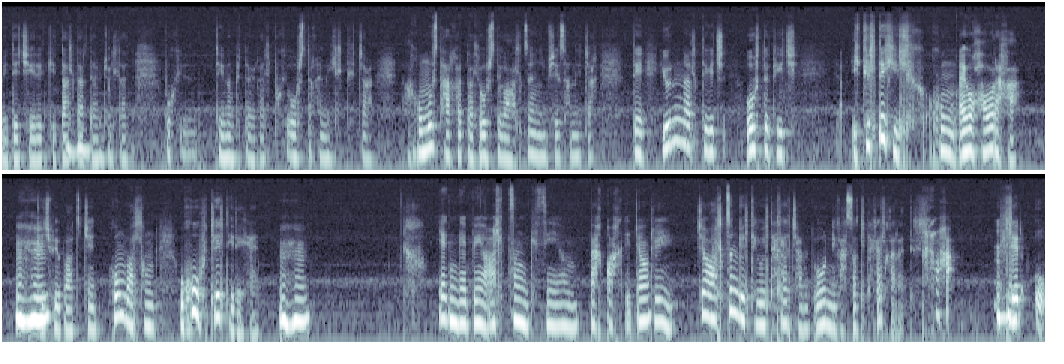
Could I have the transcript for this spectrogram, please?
Мэдээч хэрэг гидалтаар дамжуулаад бүх тийм бит хоёр бол бүх өөрсдийнхөө юм илэрхийлж байгаа. Хүмүүст харахад бол өөрсдөө олцсон юм шиг санагдаж байгаа. Тэгээ ер нь бол тэгж өөртөө тэгж итгэлтэй хийх хүн аюу ховор ахаа Аа. гэж би бодож байна. Хүн болгон өхөн хөтлөл тэрийг хайна. Аа. Яг ингээ би олцсон гэсэн юм байхгүй бах гэж юу? Тий. Чи олцсон гэл тэгвэл дахиад чамд өөр нэг асуудал дахиад гараад ирж. Гарах баха. Тэгэхээр оо.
